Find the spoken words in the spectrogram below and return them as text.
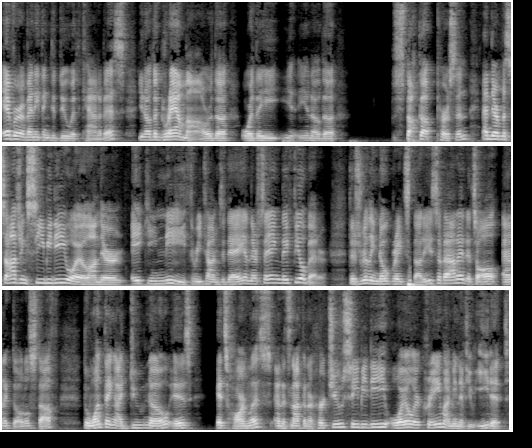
ever have anything to do with cannabis. You know, the grandma or the or the you know the stuck up person and they're massaging CBD oil on their achy knee three times a day and they're saying they feel better. There's really no great studies about it. It's all anecdotal stuff. The one thing I do know is it's harmless and it's not going to hurt you. CBD oil or cream. I mean, if you eat it,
